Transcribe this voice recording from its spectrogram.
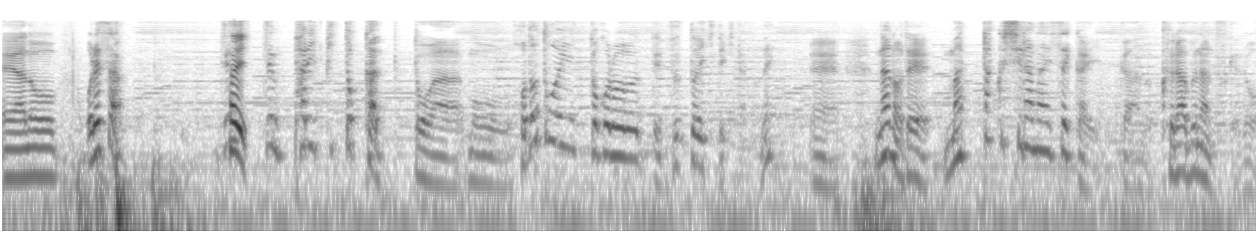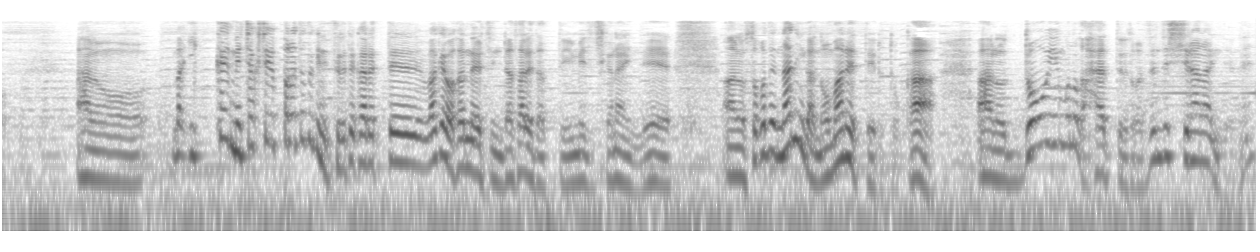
えーあの、俺さ、はい全然パリピとかとはもう程遠いところでずっと生きてきたのね。えーなので、全く知らない世界があのクラブなんですけど、あのまあ、一回めちゃくちゃ酔っ払った時に連れてかれて、わけわかんないうちに出されたっていうイメージしかないんで、あのそこで何が飲まれてるとか、あのどういうものが流行ってるとか全然知らないんだよね。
